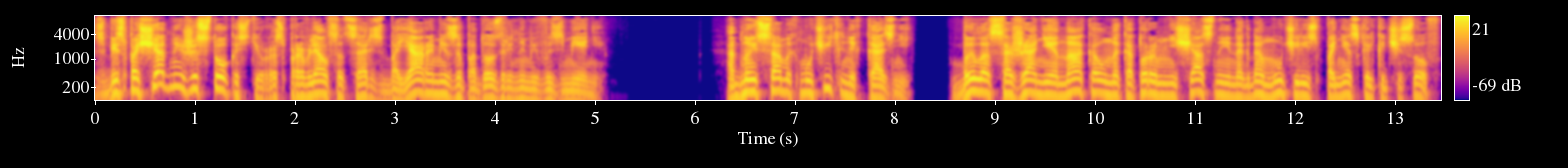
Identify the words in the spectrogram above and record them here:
С беспощадной жестокостью расправлялся царь с боярами, заподозренными в измене. Одной из самых мучительных казней было сажание на кол, на котором несчастные иногда мучились по несколько часов.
